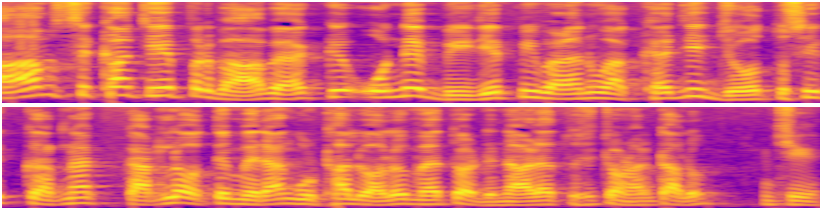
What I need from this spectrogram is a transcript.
ਆਮ ਸਿੱਖਾਂ 'ਚ ਇਹ ਪ੍ਰਭਾਵ ਹੈ ਕਿ ਉਹਨੇ ਬੀਜੇਪੀ ਵਾਲਿਆਂ ਨੂੰ ਆਖਿਆ ਜੀ ਜੋ ਤੁਸੀਂ ਕਰਨਾ ਕਰ ਲਓ ਤੇ ਮੇਰਾ ਅੰਗੂਠਾ ਲਵਾ ਲਓ ਮੈਂ ਤੁਹਾਡੇ ਨਾਲ ਹੈ ਤੁਸੀਂ ਢਾਉਣਾ ਢਾਲੋ। ਜੀ।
